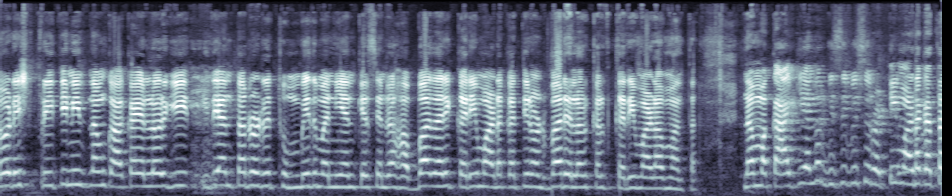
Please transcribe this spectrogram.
ನೋಡಿ, ಇಷ್ಟು ಪ್ರೀತಿ ನಿಂತು ನಮ್ಮ ಕಾಕ ಎಲ್ಲರಿಗೆ. ಇದೆ ಅಂತ ನೋಡ್ರಿ, ತುಂಬಿದ ಮನಿ ಅಂತ ಕೇಸಿಂದ್ರ ಹಬ್ಬ ಅದಾರಿ ಕರಿ ಮಾಡಕತ್ತಿ ನೋಡಿ ಎಲ್ಲರು ಎಲ್ಲರೂ ಕಲ್ತು ಕರಿ ಮಾಡಮ್ಮ ಅಂತ. ನಮ್ಮ ಕಾಕಿ ಅಂದ್ರೆ ಬಿಸಿ ಬಿಸಿ ರೊಟ್ಟಿ ಮಾಡಕತ್ತ.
